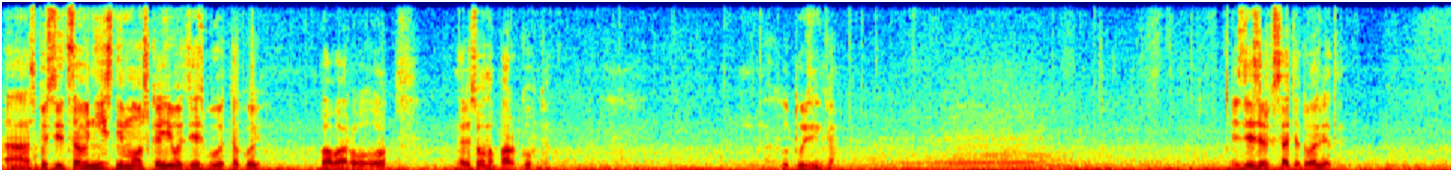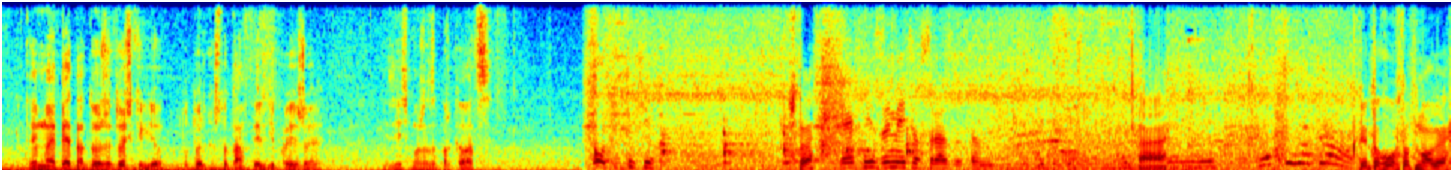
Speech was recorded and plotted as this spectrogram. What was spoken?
А, спуститься вниз немножко, и вот здесь будет такой поворот. Нарисована парковка. Так, тут узенько. И здесь же, кстати, туалеты. И мы опять на той же точке, где вот тут только что там впереди проезжали. И здесь можно запарковаться. О, петухи. Что? Я их не заметил сразу там. А, петухов тут много.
